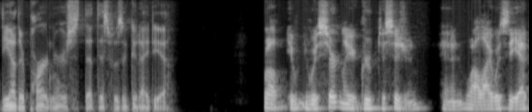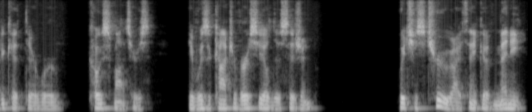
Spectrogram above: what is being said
the other partners that this was a good idea? Well, it, it was certainly a group decision. And while I was the advocate, there were co sponsors. It was a controversial decision, which is true, I think, of many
